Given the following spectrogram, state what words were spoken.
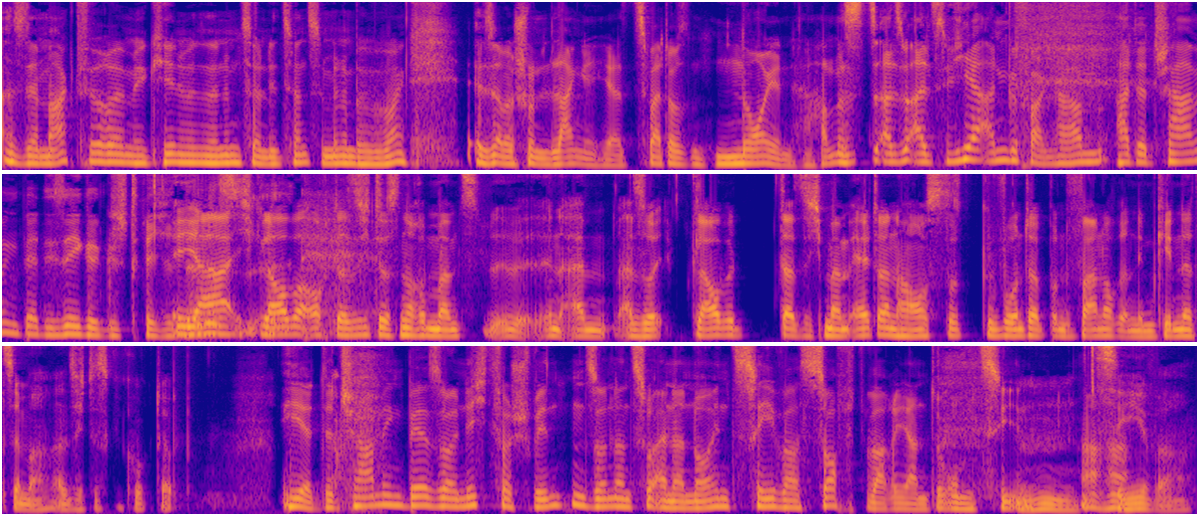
Also der Marktführer Mikino nimmt seine Lizenz im Minimum ist aber schon lange her. 2009 haben es, also als wir angefangen haben, hat der Charming Bear die Segel gestrichen. Ja, das, ich glaube auch, dass ich das noch in meinem, in einem, also ich glaube, dass ich in meinem Elternhaus gewohnt habe und war noch in dem Kinderzimmer, als ich das geguckt habe. Hier, The Charming Bear soll nicht verschwinden, sondern zu einer neuen Ceva Soft Variante umziehen. Mm, Ceva.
